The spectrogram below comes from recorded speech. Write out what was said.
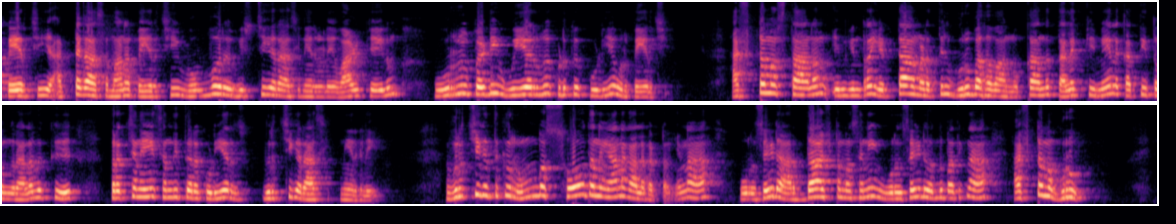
பெயர்ச்சி அட்டகாசமான பெயர்ச்சி ஒவ்வொரு விருச்சிக ராசினியர்களுடைய வாழ்க்கையிலும் ஒருபடி உயர்வு கொடுக்கக்கூடிய ஒரு பெயர்ச்சி. அஷ்டமஸ்தானம் என்கின்ற எட்டாம் இடத்தில் குரு பகவான் உட்கார்ந்து தலைக்கு மேலே கத்தி தொங்குற அளவுக்கு பிரச்சனையை சந்தித்து வரக்கூடிய விருச்சிக ராசி நேர்களே விருச்சிகத்துக்கு ரொம்ப சோதனையான காலகட்டம். ஏன்னா ஒரு சைடு அர்த்தாஷ்டம சனி ஒரு சைடு வந்து பார்த்திங்கன்னா அஷ்டம குரு.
